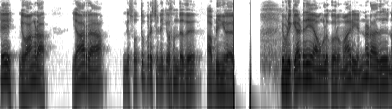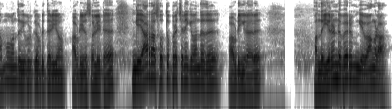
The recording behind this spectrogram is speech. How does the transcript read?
டேய் இங்கே வாங்கடா. யாரா இங்கே சொத்து பிரச்சனைக்கு வந்தது அப்படிங்கிறாரு. இப்படி கேட்டதே அவங்களுக்கு ஒரு மாதிரி என்னடா அது நம்ம வந்து இவருக்கு எப்படி தெரியும்? அப்படின்னு சொல்லிட்டு இங்கே யாரா சொத்து பிரச்சனைக்கு வந்தது? அப்படிங்கிறாரு. அந்த இரண்டு பேரும் இங்கே வாங்கடா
